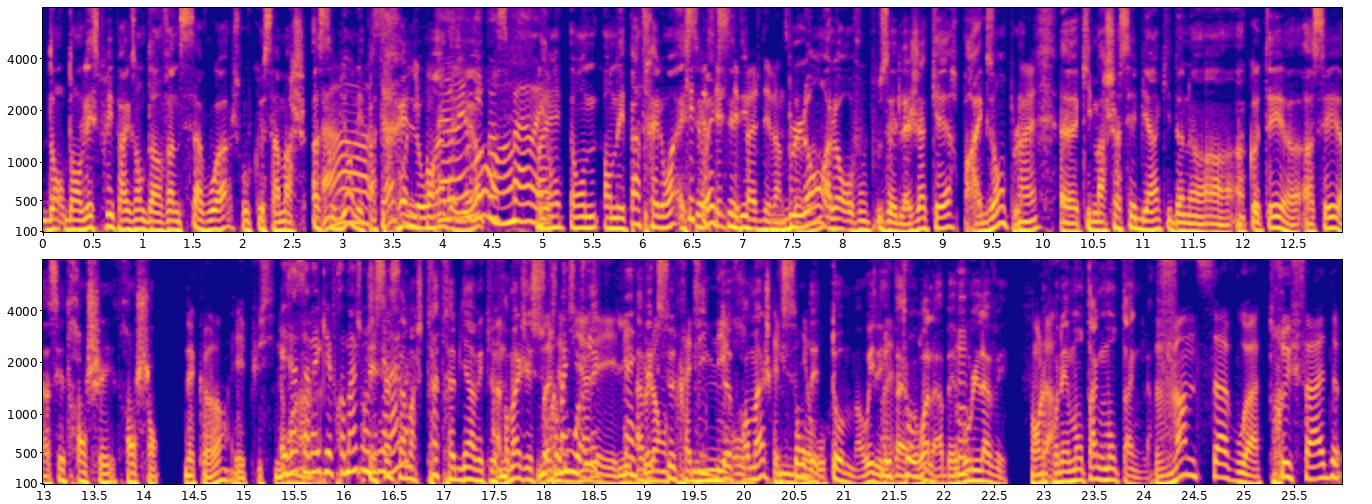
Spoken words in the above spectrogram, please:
dans, dans l'esprit, par exemple, d'un vin de Savoie, je trouve que ça marche assez Ah, bien. On n'est pas c'est vrai très loin, Ah d'ailleurs. pas, On n'est pas très loin. Et c'est vrai que c'est des des blancs. Alors, vous, vous avez de la jacquère, par exemple, Ouais. euh, qui marche assez bien, qui donne un, un côté euh, assez, assez tranché, tranchant. D'accord. Et puis sinon. Et ça, ça un- va avec les fromages en Et général ça, ça marche très très bien avec le Ah, fromage et surtout avec, les, les avec blancs ce très type minéraux, de fromage qui sont des minéraux. tomes. Ah Oui, les- Ouais. ben, voilà, ben, Mm. vous l'avez. Là. On est montagne montagne là. Vin de Savoie, truffade,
